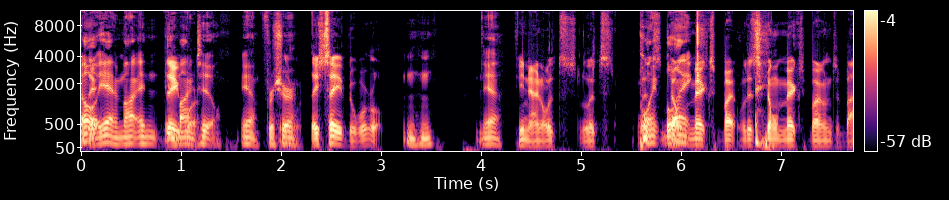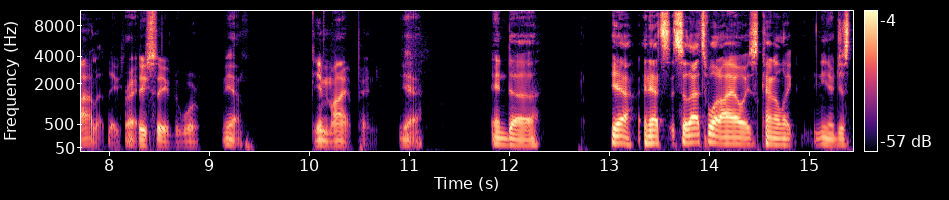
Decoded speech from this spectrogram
Oh They- yeah, mine and, they and mine were. too. Yeah, for sure. They saved the world. Mm-hmm. Yeah. You know, let's let's Point let's blank. don't mix but let's don't mix bones about it. They Right. they saved the world. Yeah. In my opinion. Yeah. And uh yeah and that's so that's what i always kind of like you know just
